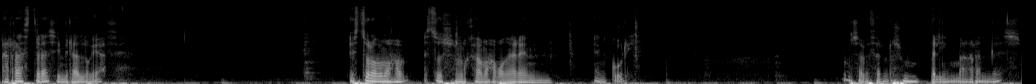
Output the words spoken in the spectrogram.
arrastras y mirad lo que hace. Esto lo vamos a, estos son los que vamos a poner en, en Curi. Vamos a hacerlos un pelín más grandes.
